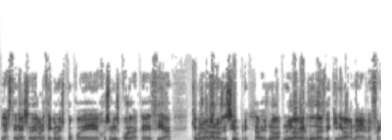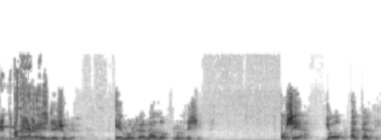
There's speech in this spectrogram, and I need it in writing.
la escena esa de Amanece con es poco de José Luis Cuerda, que decía que hemos ganado los de siempre, ¿sabes? No, no iba a haber dudas de quién iba a ganar el referéndum. A ver, a ver. En resumen, hemos ganado los de siempre. O sea, yo, alcalde,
